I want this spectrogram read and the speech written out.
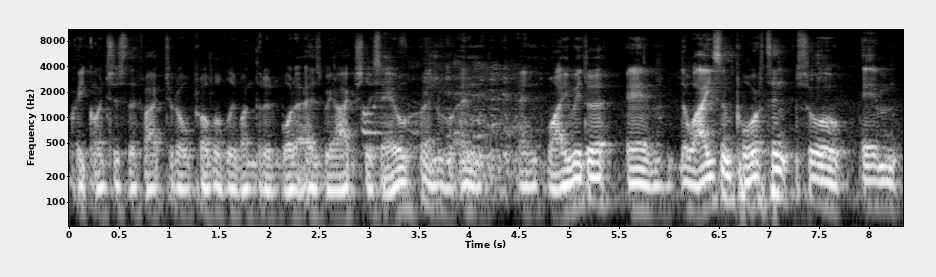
quite conscious of the fact you're all probably wondering what it is we actually Oh, sell and, and, and why we do it. Um, the why is important. So um,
